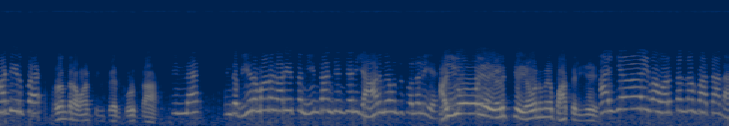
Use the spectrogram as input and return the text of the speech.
ஆட்டி இருப்ப சுதந்திர உணர்ச்சிக்கு பேர் சுழுக்கா பின்ன இந்த வீரமான காரியத்தை நீ தான் செஞ்சேன்னு யாருமே வந்து சொல்லலையே. ஐயோ என் எழுச்சியை எவனுமே பார்க்கலையே. ஐயோ இவன் ஒருத்தன் தான் பார்த்தானா?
